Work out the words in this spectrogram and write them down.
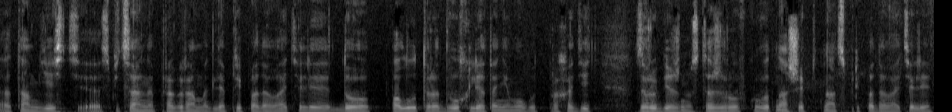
Э, Там есть э, специальная программа для преподавателей. До полутора-двух лет они могут проходить зарубежную стажировку. Вот наши 15 преподавателей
